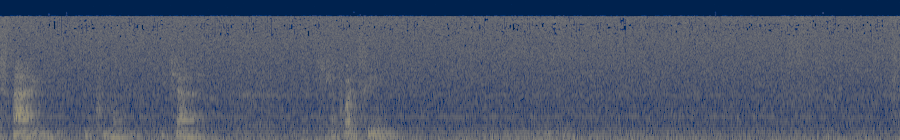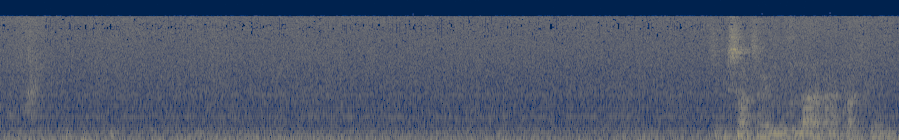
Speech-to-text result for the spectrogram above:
diaphragme, les poumons, le cœur, toute la poitrine. Vous sentez les mouvements dans la poitrine.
